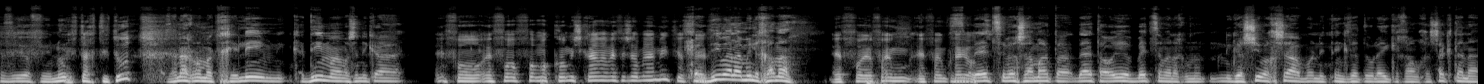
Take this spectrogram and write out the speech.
איזה יופי, נו. נפתח ציטוט? אז אנחנו מתחילים קדימה, מה שנקרא, איפה איפה איפה מקום משכן הנפש הבהמית יוסף? קדימה למלחמה. איפה איפה הם איפה הם אז חיות? בעצם, איך שאמרת, דע את האויב, בעצם אנחנו ניגשים עכשיו, בוא ניתן קצת אולי ככה המחשה קטנה,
